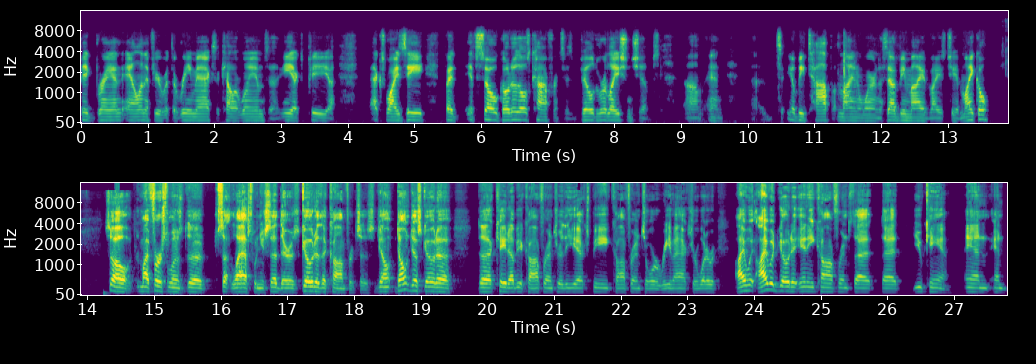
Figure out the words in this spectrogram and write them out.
big brand, Alan, if you're with the Remax, a Keller Williams, a EXP, a XYZ, but if so, go to those conferences, build relationships, um, and uh, you'll be top of mind awareness. That would be my advice to you, Michael. So my first one is the last one you said there is go to the conferences. Don't don't just go to the KW conference or the EXP conference or Remax or whatever. I would I would go to any conference that that you can and and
